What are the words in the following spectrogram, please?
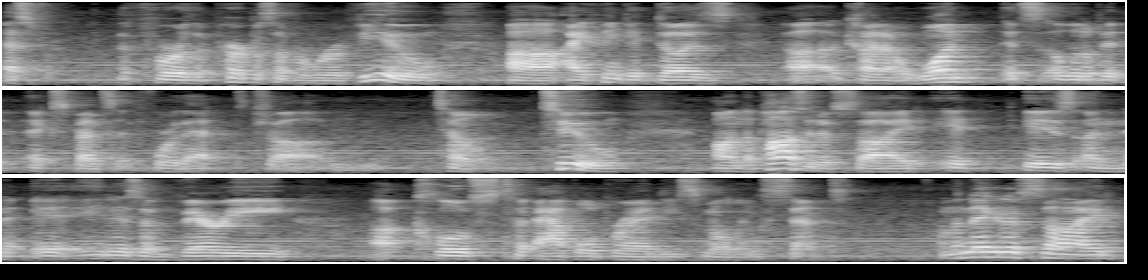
as for, for the purpose of a review uh, I think it does uh, kind of one it's a little bit expensive for that um, tone. Two, on the positive side, it is, an, it is a very uh, close to apple brandy smelling scent. On the negative side,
